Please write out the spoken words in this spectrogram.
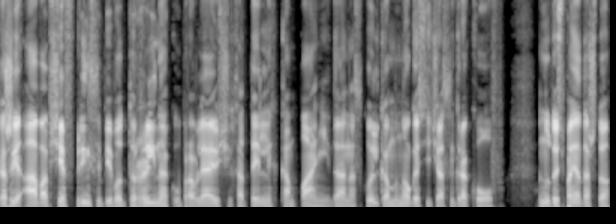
Скажи, а вообще, в принципе, вот рынок управляющих отельных компаний, да, насколько много сейчас игроков? Ну, то есть понятно, что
